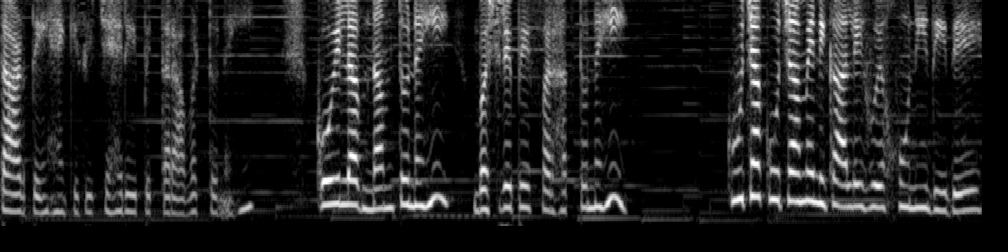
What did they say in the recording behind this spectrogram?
ताड़ते हैं किसी चेहरे पे तरावट तो नहीं, कोई लब नम तो नहीं, बशरे पे फरहत तो नहीं। कूचा कूचा में निकाले हुए खूनी दीदे,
